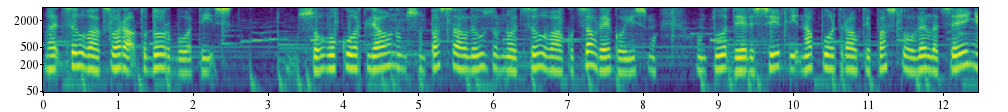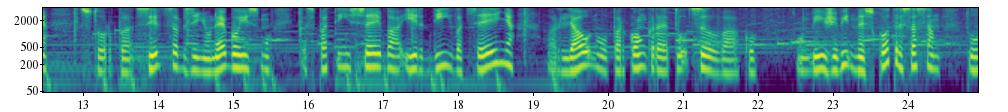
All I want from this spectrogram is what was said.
lai cilvēks varētu darboties. Savu kort ļaunums un pasauli uzrunot cilvēku caur egoismu, un to dēļ sirdī naportraukti pasto lela cēņa, starp sirdsapziņu un egoismu, kas patīsībā ir diva cēņa ar ļaunu par konkrētu cilvēku. Un bīži vien mēs katrs esam to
